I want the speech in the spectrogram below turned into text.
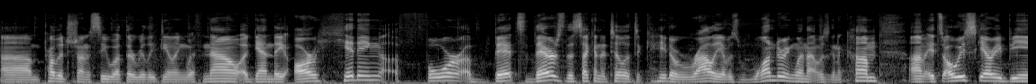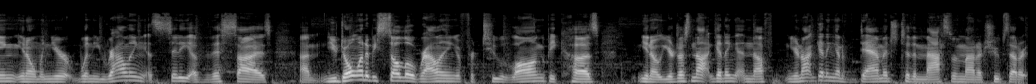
Um, probably just trying to see what they're really dealing with now. Again, they are hitting for a bit there's the second Attila Takeda rally. I was wondering when that was going to come. Um, it's always scary being you know when you're when you're rallying a city of this size um, you don't want to be solo rallying it for too long because you know you're just not getting enough you're not getting enough damage to the massive amount of troops that are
